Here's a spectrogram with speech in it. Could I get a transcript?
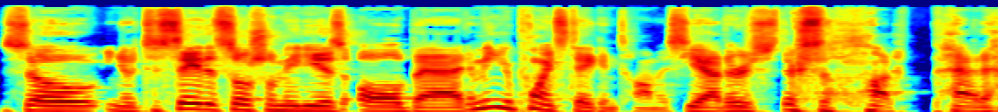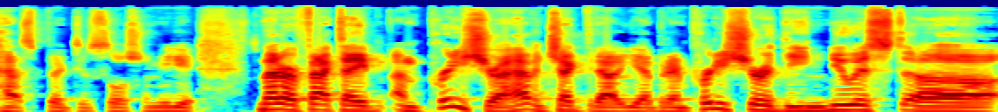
So you know, to say that social media is all bad, I mean, your point's taken, Thomas. Yeah, there's there's a lot of bad aspect of social media. As a matter of fact, I, I'm pretty sure I haven't checked it out yet, but I'm pretty sure the newest uh,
